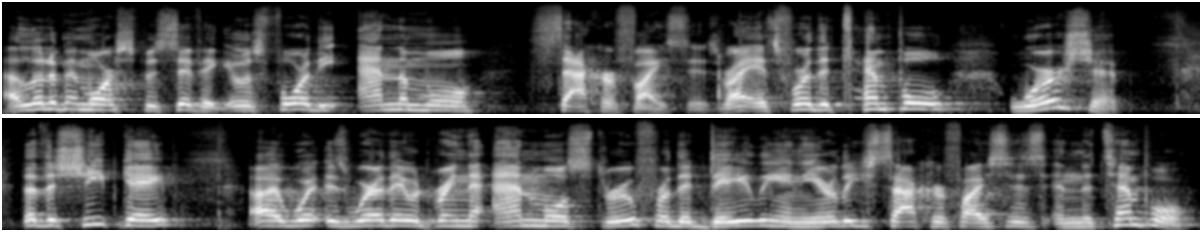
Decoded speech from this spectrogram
a little bit more specific. It was for the animal sacrifices, right? It's for the temple worship. That the sheep gate uh, is where they would bring the animals through for the daily and yearly sacrifices in the temple.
